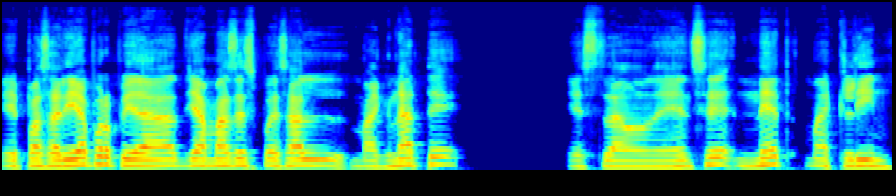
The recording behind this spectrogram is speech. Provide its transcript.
eh, pasaría propiedad ya más después al magnate estadounidense Ned McLean.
